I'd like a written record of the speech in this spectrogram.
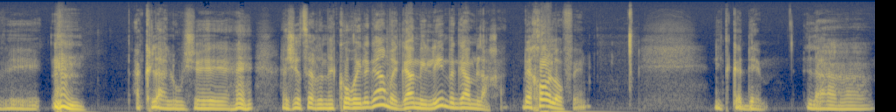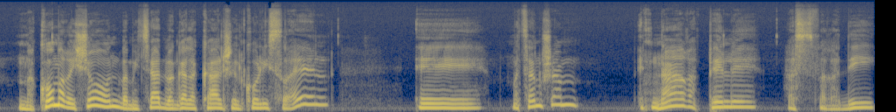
והכלל הוא שהשיר צריך להיות מקורי לגמרי, גם מילים וגם לחן. בכל אופן, נתקדם. למקום הראשון במצעד בגל הקהל של כל ישראל, אה, מצאנו שם את נער הפלא הספרדי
